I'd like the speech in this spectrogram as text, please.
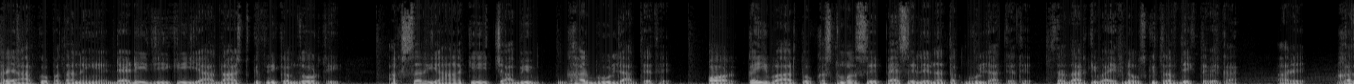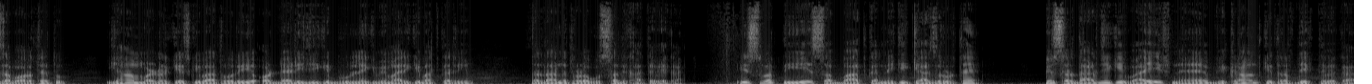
अरे, आपको पता नहीं है, डैडी जी की यादाश्त कितनी कमज़ोर थी। अक्सर यहाँ की चाबी घर भूल जाते थे और कई बार तो कस्टमर से पैसे लेना तक भूल जाते थे। सरदार की वाइफ ने उसकी तरफ़ देखते हुए कहा, अरे, गजब औरत है तू। यहाँ मर्डर केस की बात हो रही है और डैडी जी के भूलने की बीमारी की बात कर रही हूँ। सरदार ने थोड़ा गुस्सा दिखाते हुए कहा, इस वक्त ये सब बात करने की क्या ज़रूरत है? फिर सरदार जी की वाइफ ने विक्रांत की तरफ़ देखते हुए कहा,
